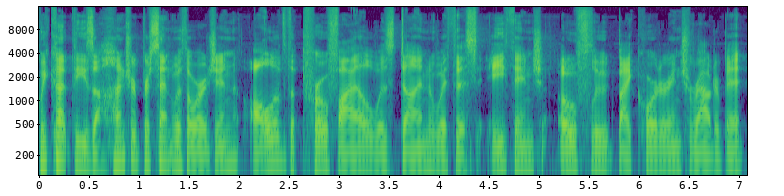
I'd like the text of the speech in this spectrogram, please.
We cut these 100% with Origin. All of the profile was done with this eighth inch O flute by quarter inch router bit.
